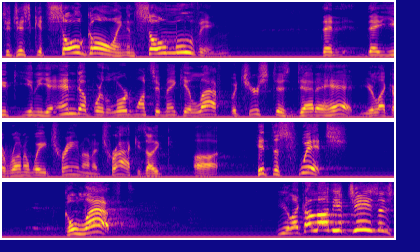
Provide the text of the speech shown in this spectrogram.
to just get so going and so moving that, that you, you, know, you end up where the Lord wants to make you left, but you're just dead ahead. You're like a runaway train on a track. He's like, uh, hit the switch, go left. You're like, I love you, Jesus.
